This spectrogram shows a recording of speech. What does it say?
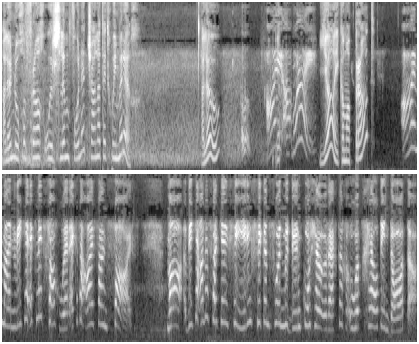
Hallo, nog 'n vraag oor slimfone. Charlotte, goeiemôre. Hallo. Hallo. Ai, ja. amore. Ja, ek kan maar praat. Ai man, weet jy, ek net vraag hoor, ek het 'n iPhone 5. Maar weet jy alles wat jy vir hierdie freaking foon moet doen kos jou regtig 'n hoop geld en data.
